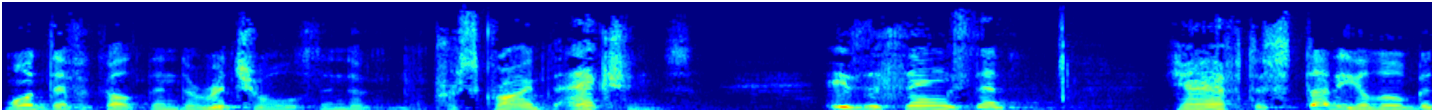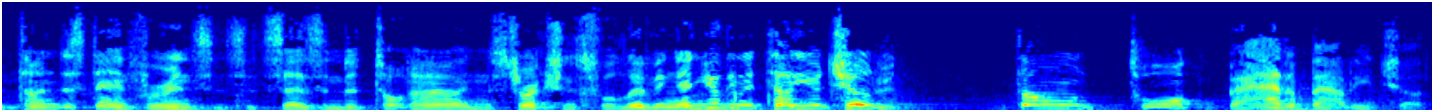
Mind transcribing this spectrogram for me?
more difficult than the rituals and the prescribed actions is the things that you have to study a little bit to understand. For instance, it says in the Torah, instructions for living, and you're going to tell your children, don't talk bad about each other.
